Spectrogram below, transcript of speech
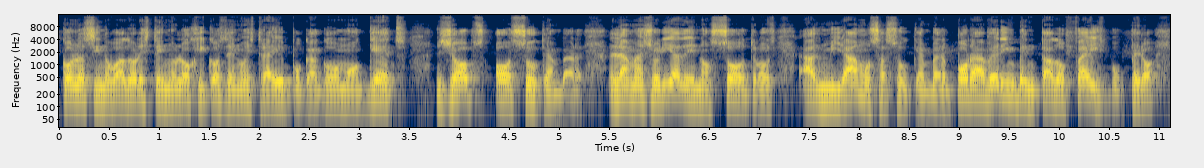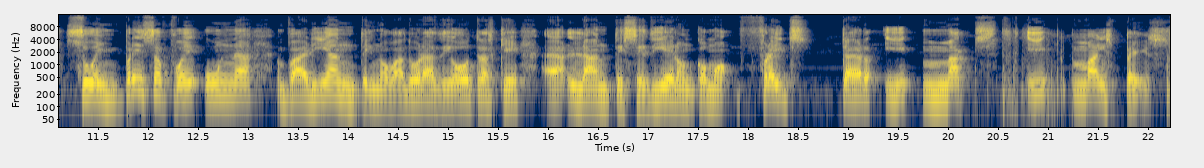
con los innovadores tecnológicos de nuestra época como Gates, Jobs o Zuckerberg. La mayoría de nosotros admiramos a Zuckerberg por haber inventado Facebook, pero su empresa fue una variante innovadora de otras que eh, la antecedieron como Friendster y Max y MySpace.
